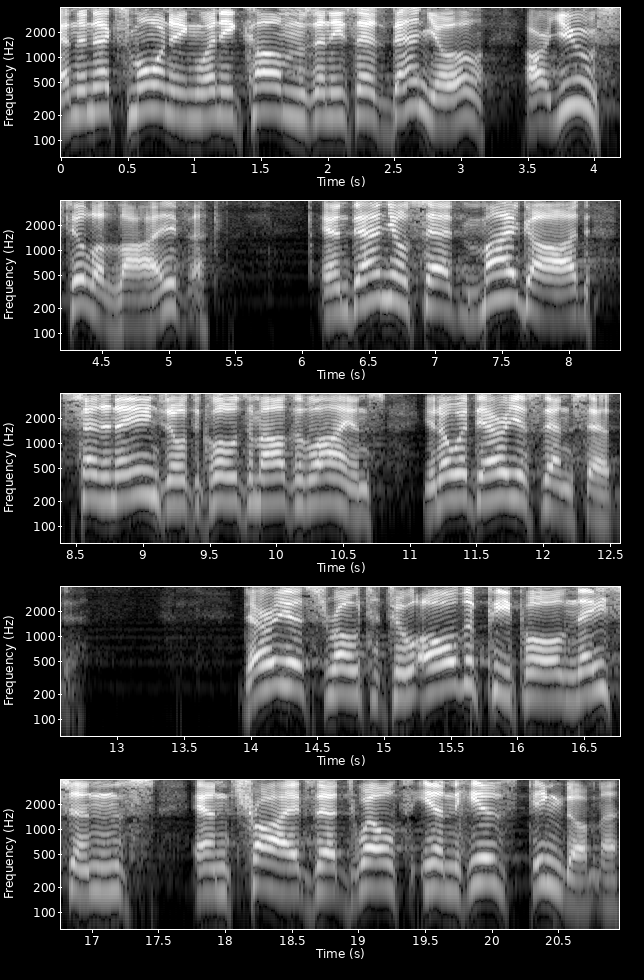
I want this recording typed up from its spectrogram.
And the next morning when he comes and he says, Daniel, are you still alive? And Daniel said, My God sent an angel to close the mouths of the lions. You know what Darius then said? Darius wrote to all the people, nations, and tribes that dwelt in his kingdom.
